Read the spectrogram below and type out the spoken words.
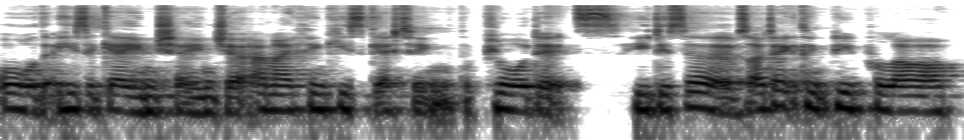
or that he's a game changer, and I think he's getting the plaudits he deserves. I don't think people are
